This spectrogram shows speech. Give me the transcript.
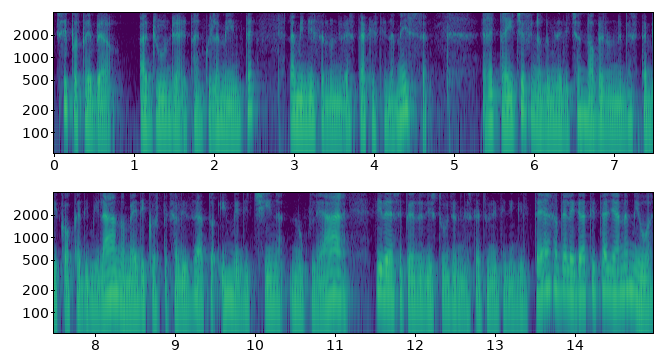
si potrebbero aggiungere tranquillamente la Ministra dell'Università Cristina Messa, rettrice fino al 2019 all'Università Bicocca di Milano, medico specializzato in medicina nucleare, diversi periodi di studio negli Stati Uniti e in Inghilterra, delegata italiana MIUR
